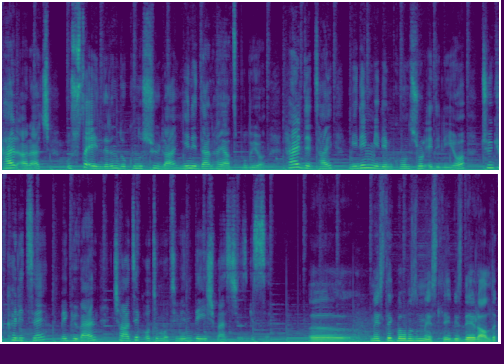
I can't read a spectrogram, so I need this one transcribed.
her araç usta ellerin dokunuşuyla yeniden hayat buluyor. Her detay milim milim kontrol ediliyor çünkü kalite ve güven Çağtek Otomotiv'in değişmez çizgisi. Ee, Meslek babamızın mesleği. Biz devraldık.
